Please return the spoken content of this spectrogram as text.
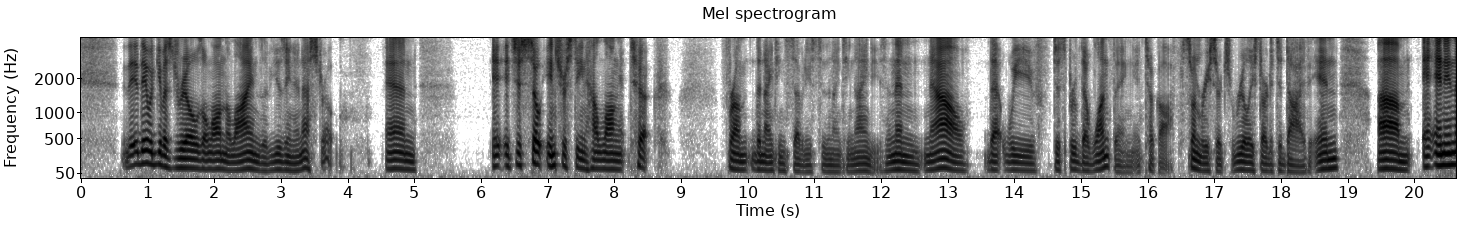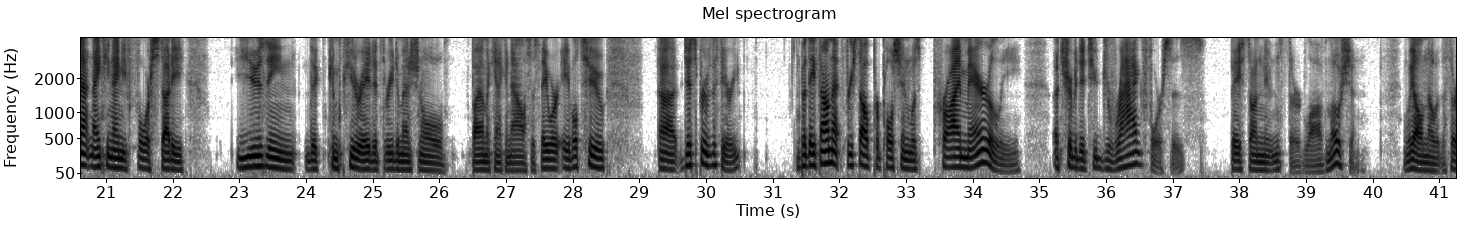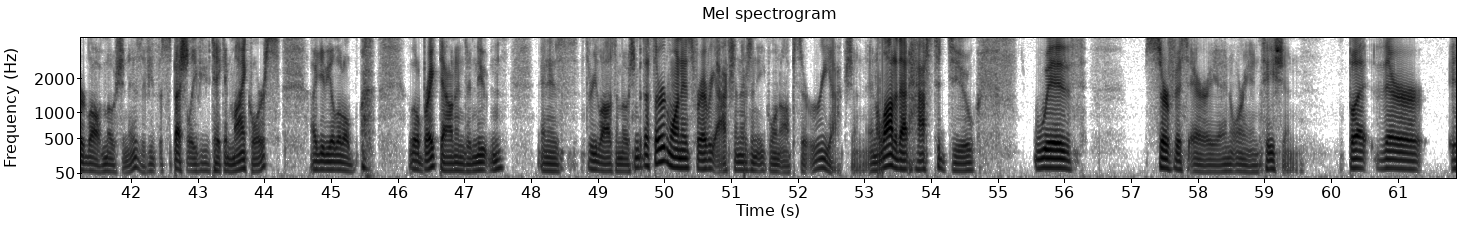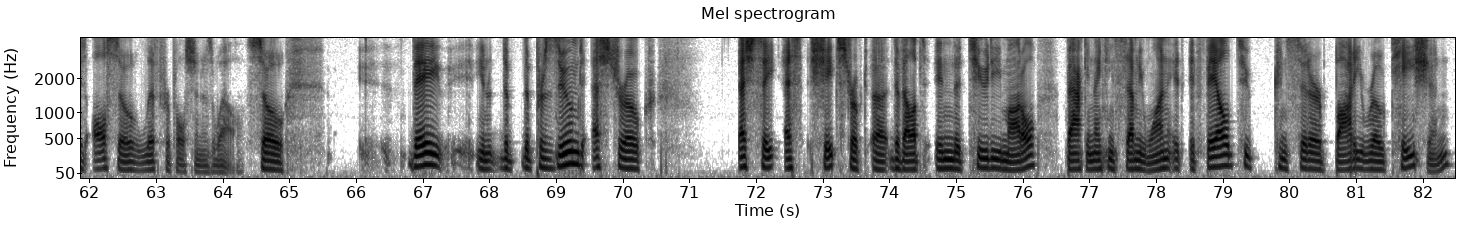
they, they would give us drills along the lines of using an S stroke. And it, it's just so interesting how long it took from the 1970s to the 1990s. And then now that we've disproved that one thing, it took off. Swim research really started to dive in. Um, and, and in that 1994 study, using the computer aided three dimensional biomechanic analysis, they were able to uh, disprove the theory, but they found that freestyle propulsion was primarily attributed to drag forces based on Newton's third law of motion. We all know what the third law of motion is, if you've, especially if you've taken my course. I give you a little, a little breakdown into Newton. and his three laws of motion. But the third one is for every action, there's an equal and opposite reaction. And a lot of that has to do with surface area and orientation. But there is also lift propulsion as well. So they, you know, the, the presumed S stroke. S-shaped stroke uh, developed in the 2D model back in 1971, it, it failed to consider body rotation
